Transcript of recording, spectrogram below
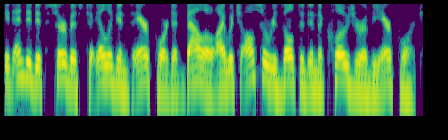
it ended its service to Iligan's airport at Baloi which also resulted in the closure of the airport.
